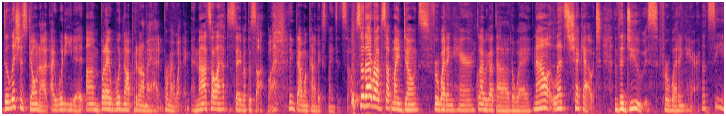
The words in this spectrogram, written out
Delicious donut. I would eat it, um, but I would not put it on my head for my wedding. And that's all I have to say about the sock bun. I think that one kind of explains itself. So that wraps up my don'ts for wedding hair. Glad we got that out of the way. Now let's check out the do's for wedding hair. Let's see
